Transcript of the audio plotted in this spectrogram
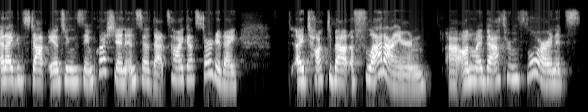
and I can stop answering the same question. And so that's how I got started. I, I talked about a flat iron uh, on my bathroom floor, and it's,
